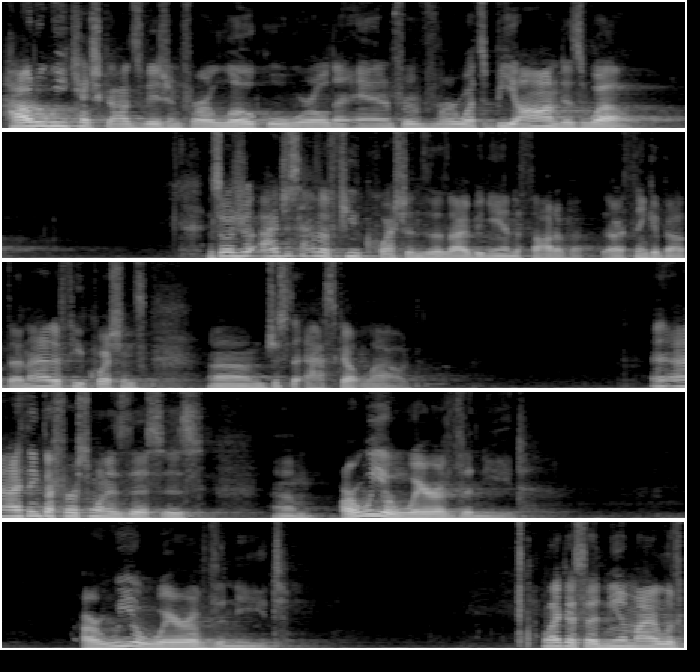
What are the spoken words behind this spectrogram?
How do we catch God's vision for our local world and for, for what's beyond as well? And so I just have a few questions as I began to thought about, uh, think about that. And I had a few questions um, just to ask out loud. And I think the first one is this is um, are we aware of the need? Are we aware of the need? Like I said, Nehemiah lived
